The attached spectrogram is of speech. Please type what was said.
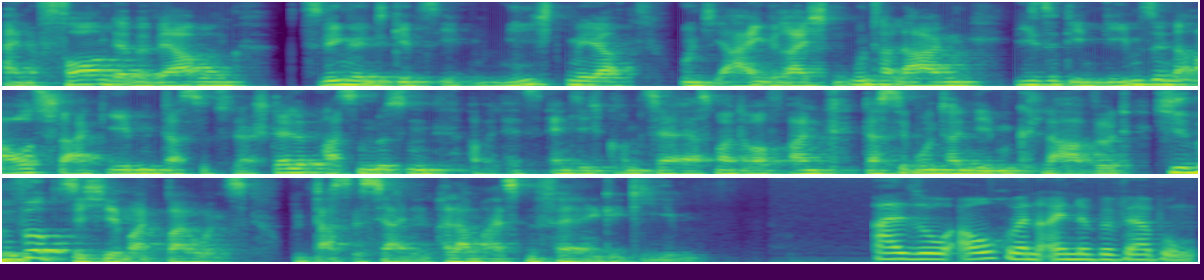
eine Form der Bewerbung Zwingend gibt es eben nicht mehr. Und die eingereichten Unterlagen, die sind in dem Sinne ausschlaggebend, dass sie zu der Stelle passen müssen. Aber letztendlich kommt es ja erstmal darauf an, dass dem Unternehmen klar wird, hier bewirbt sich jemand bei uns. Und das ist ja in den allermeisten Fällen gegeben. Also auch wenn eine Bewerbung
